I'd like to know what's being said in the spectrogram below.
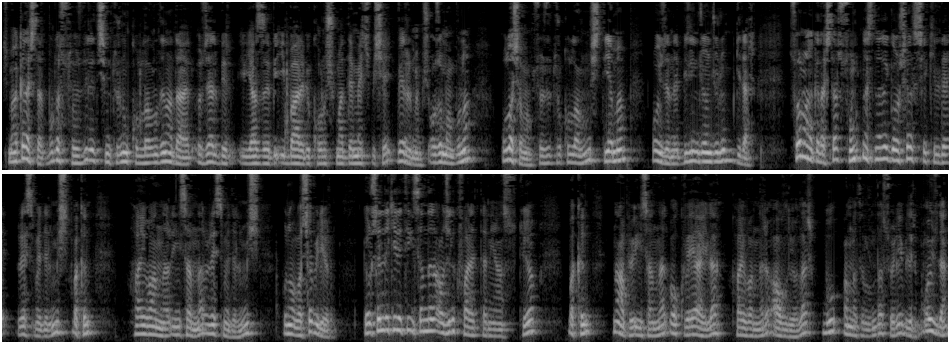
Şimdi arkadaşlar burada sözlü iletişim türünün kullanıldığına dair özel bir yazı, bir ibare, bir konuşma, demeç bir şey verilmemiş. O zaman buna ulaşamam. Sözlü tür kullanılmış diyemem. O yüzden de birinci öncülüm gider. Sonra arkadaşlar somut nesneler görsel şekilde resmedilmiş. Bakın hayvanlar, insanlar resmedilmiş. Buna ulaşabiliyorum. Görseldeki ileti insanların avcılık faaliyetlerini yansıtıyor. Bakın ne yapıyor insanlar? Ok veya ile hayvanları avlıyorlar. Bu anlatıldığında söyleyebilirim. O yüzden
